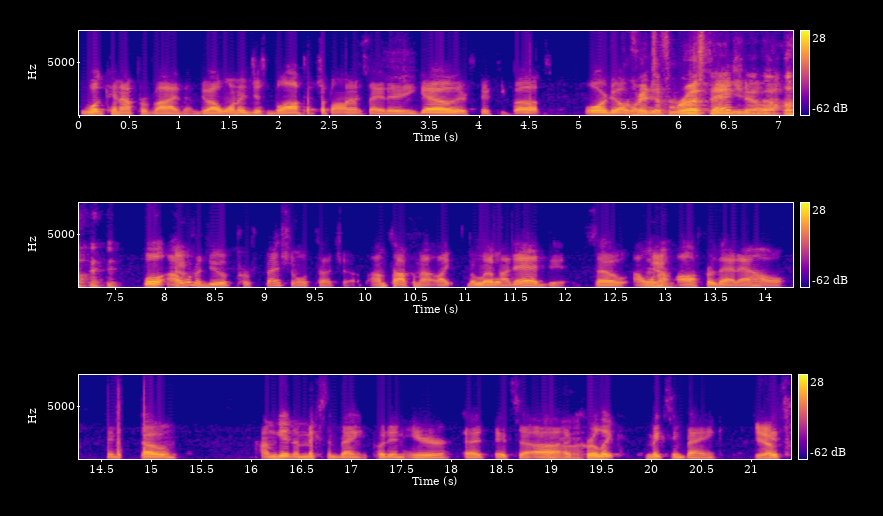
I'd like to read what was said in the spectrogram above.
what can I provide them? Do I want to just blob touch up on it and say, "There you go, there's fifty bucks," or do I want to Prevents it from rusting, you know. well, I Yeah. want to do a professional touch up. I'm talking about like the level my dad did. So I want to Yeah. offer that out. And so I'm getting a mixing bank put in here. It, it's a uh, Uh. acrylic mixing bank. Yeah. It's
